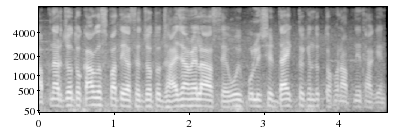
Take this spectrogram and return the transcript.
আপনার যত কাগজপাতি আছে, যত ঝামেলা আছে, ওই পুলিশের দায়িত্ব কিন্তু তখন আপনি থাকেন।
